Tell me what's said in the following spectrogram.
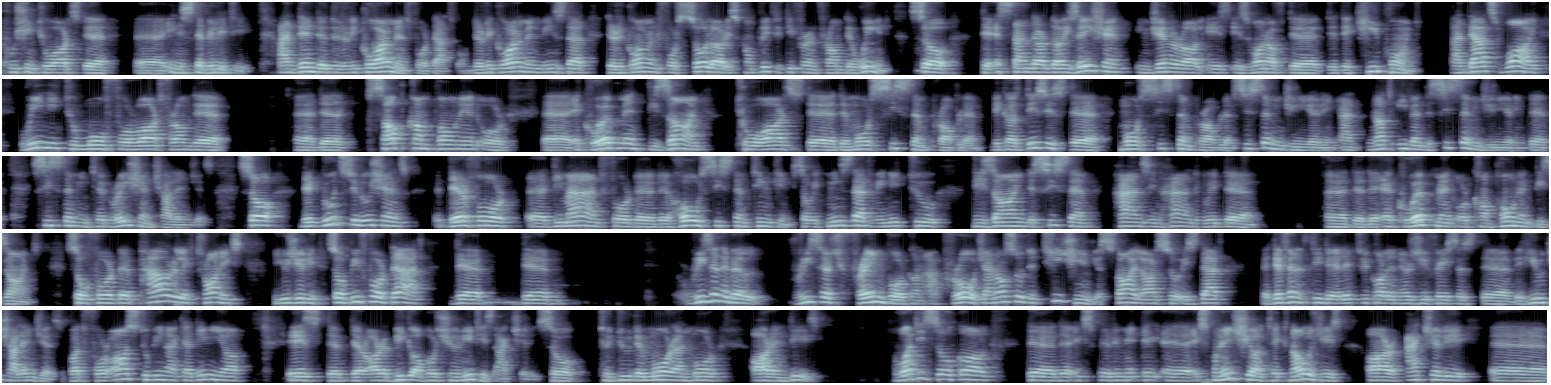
pushing towards the uh, instability. And then the, the, requirement for that one. The requirement means that the requirement for solar is completely different from the wind. So the standardization in general is, is one of the, the, the key point. And that's why we need to move forward from the, uh, the subcomponent or uh, equipment design towards the, the more system problem, because this is the more system problem, system engineering, and not even the system engineering, the system integration challenges. So the good solutions, therefore, uh, demand for the, the whole system thinking. So it means that we need to design the system hands in hand with the, uh, the, the equipment or component designs. So for the power electronics, usually, so before that, the, the reasonable research framework on approach and also the teaching style also is that definitely the electrical energy faces the, the huge challenges. But for us to be in academia is that there are big opportunities actually. So to do the more and more r&ds what is so-called the the experiment uh, exponential technologies are actually uh,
